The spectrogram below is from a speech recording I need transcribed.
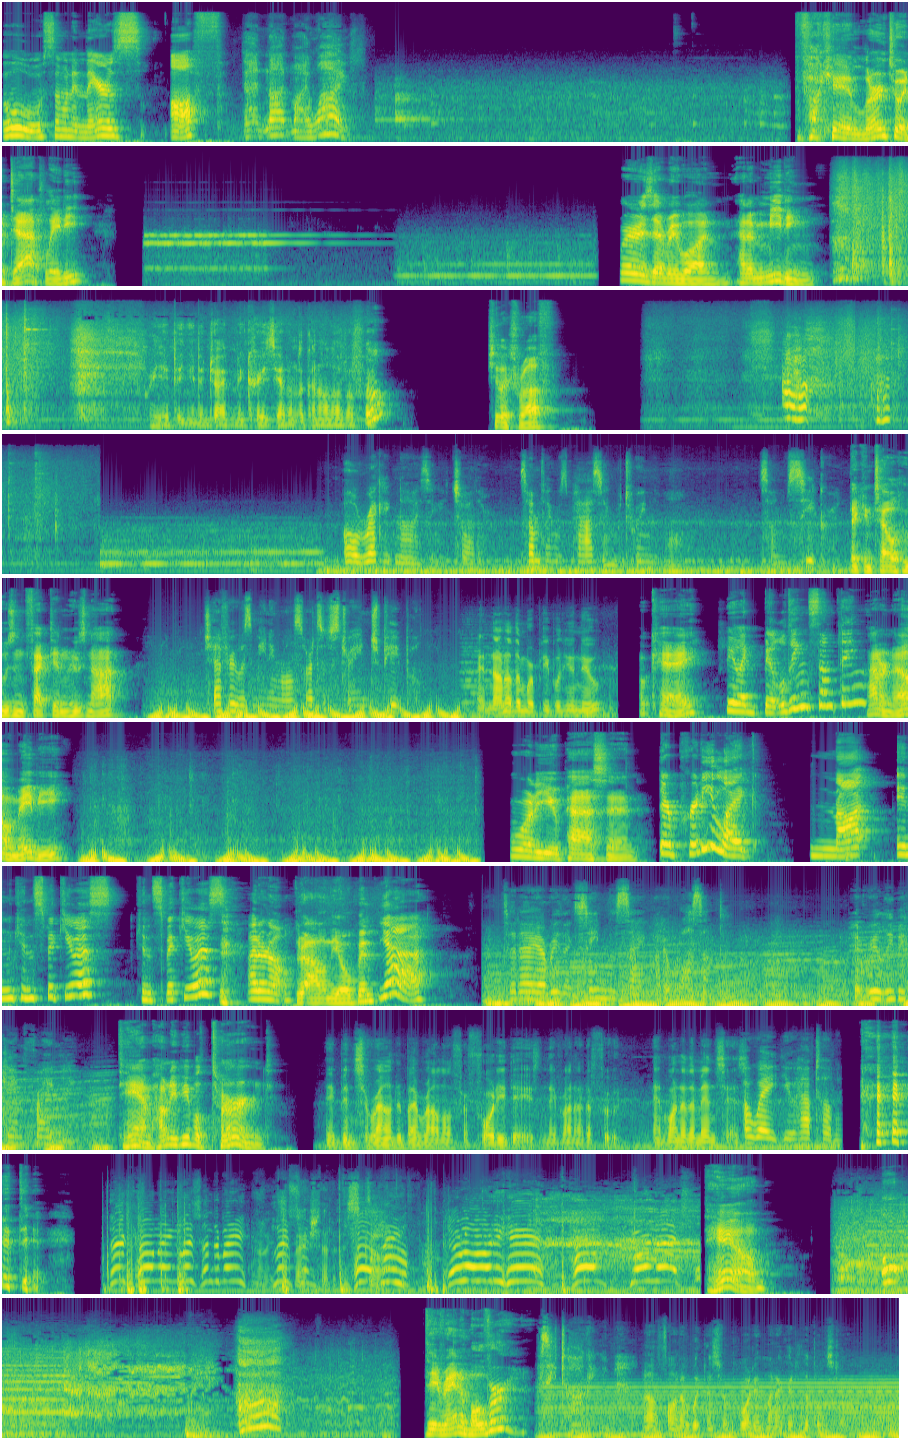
Oh, someone in there's off. That's not my wife. Fucking learn to adapt, lady. Where is everyone? At a meeting. Where you been? You've been driving me crazy. I've been looking all over for you. Oh, She looks rough. All recognizing each other. Something was passing between them all. Some secret. They can tell who's infected and who's not. Jeffrey was meeting all sorts of strange people. And none of them were people you knew? Okay. Be like building something? I don't know, maybe. What are you passing? They're pretty like not inconspicuous. Conspicuous? I don't know. They're out in the open? Yeah. Today, everything seemed the same, but it wasn't. It really became frightening. Damn, how many people turned? They've been surrounded by Rommel for 40 days and they've run out of food. And one of the men says, Oh, wait, you have told me. They're coming! Listen to me! Oh, Listen! out of his Help skull. me! They're already here! Come! You're next! Damn. Oh! They ran him over? What's he talking about? And I'll phone a witness report him when I get to the bookstore.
